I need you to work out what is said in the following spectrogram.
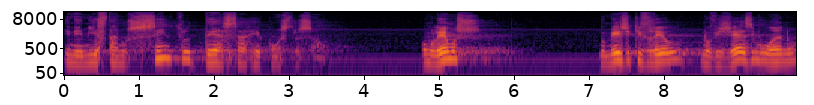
E Neemias está no centro dessa reconstrução. Como lemos, no mês de Quisleu, no vigésimo ano,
